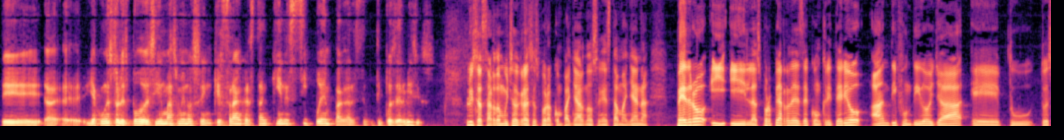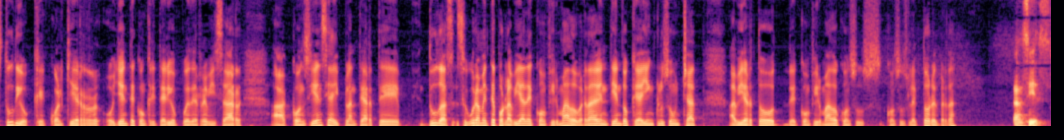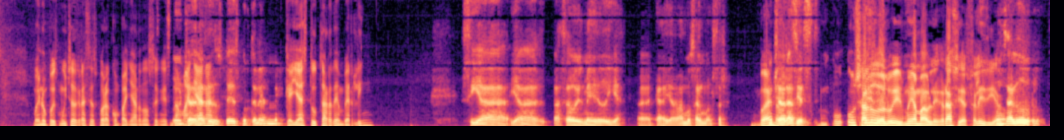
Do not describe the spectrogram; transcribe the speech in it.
eh, eh, ya con esto les puedo decir más o menos en qué franja están quienes sí pueden pagar este tipo de servicios. Luis Azardo, muchas gracias por acompañarnos en esta mañana. Pedro y, las propias redes de Concriterio han difundido ya eh, tu, estudio, que cualquier oyente con criterio puede revisar a conciencia y plantearte dudas, seguramente por la vía de confirmado, ¿verdad? Entiendo que hay incluso un chat abierto de confirmado con sus, con sus lectores, ¿verdad? Así es. Bueno, pues muchas gracias por acompañarnos en esta mañana. Muchas gracias a ustedes por tenerme. Que ya es tu tarde en Berlín sí, ya, ya ha pasado el mediodía. Acá ya vamos a almorzar. Muchas gracias. Un saludo, Luis, muy amable. Gracias. Feliz día. Un saludo.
